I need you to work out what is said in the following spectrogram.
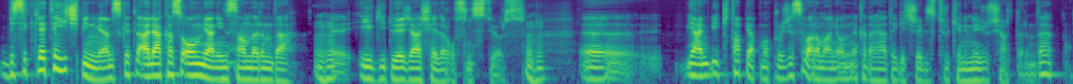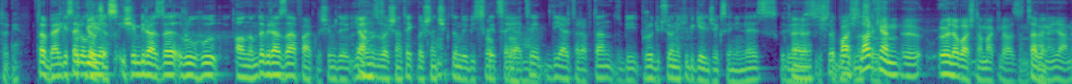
bisiklete hiç bilmeyen, bisikletle alakası olmayan insanların da e, ilgi duyacağı şeyler olsun istiyoruz. E, yani bir kitap yapma projesi var ama hani onu ne kadar hayata geçirebiliriz Türkiye'nin mevcut şartlarında tabii. Tabii belgesel olayı Göreceğiz. işin biraz da ruhu anlamda biraz daha farklı. Şimdi yalnız başına tek başına çıktığın bir bisiklet Çok seyahati. Diğer taraftan bir prodüksiyon ekibi gelecek seninle. Ee, Evet. İşte olacak? başlarken e, öyle başlamak lazım. Tabii. Hani yani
